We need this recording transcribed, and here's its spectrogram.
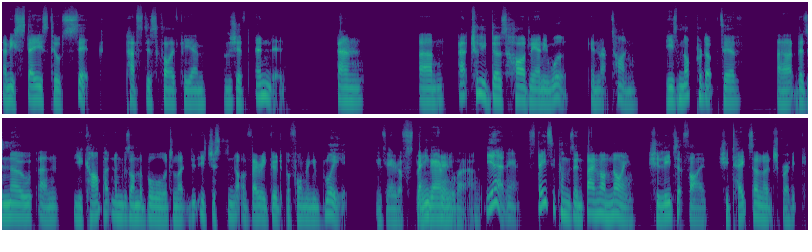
And he stays till 6 past his 5 p.m. shift ended. And um, actually does hardly any work in that time. He's not productive. Uh, there's no, um, you can't put numbers on the board. Like he's just not a very good performing employee. If you're staying there Yeah, yeah. Stacy comes in bang on nine. She leaves at five. She takes her lunch break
